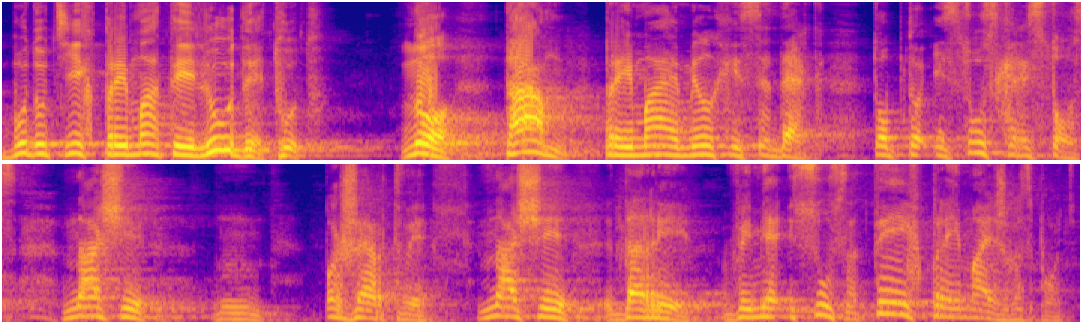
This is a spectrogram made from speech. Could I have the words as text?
будуть їх приймати люди тут, но там приймає Мілхиседек, тобто Ісус Христос, наші пожертви, наші дари в ім'я Ісуса. Ти їх приймаєш, Господь.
